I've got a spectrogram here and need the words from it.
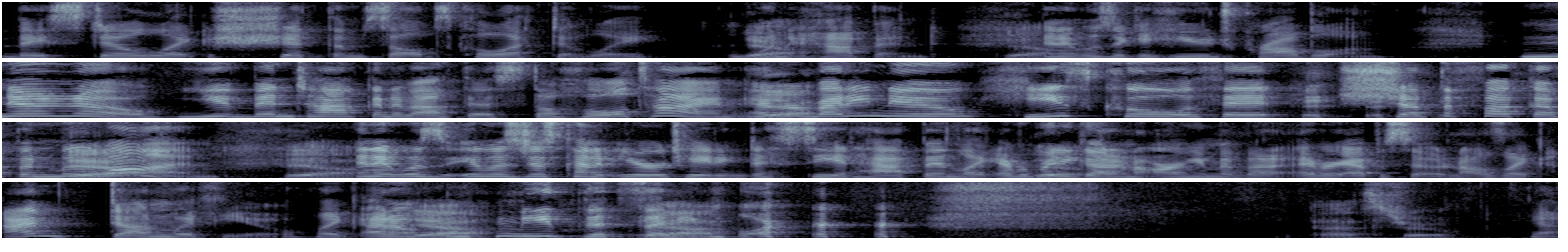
they still like shit themselves collectively when it happened, Yeah. and it was like a huge problem. No, no, no. You've been talking about this the whole time. Yeah. Everybody knew. He's cool with it. Shut the fuck up and move Yeah. on. Yeah. And it was it was just kind of irritating to see it happen. Like everybody Yeah. got an argument about it every episode, and I was like, I'm done with you. Like I don't Yeah. need this Yeah. anymore. That's true. Yeah.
